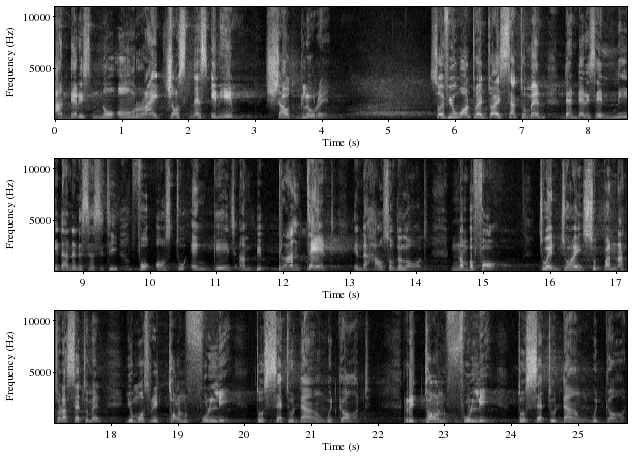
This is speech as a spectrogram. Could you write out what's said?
and there is no unrighteousness in him. Shout glory. So, if you want to enjoy settlement, then there is a need and a necessity for us to engage and be planted in the house of the Lord. Number four, to enjoy supernatural settlement, you must return fully to settle down with God. Return fully to settle down with God.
